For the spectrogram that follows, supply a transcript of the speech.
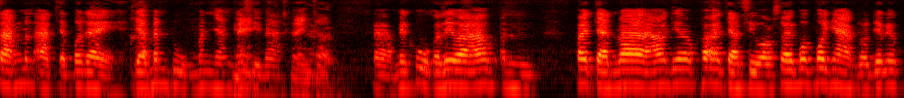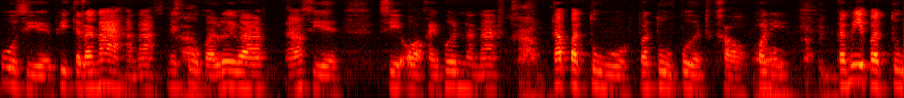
สั่งมันอาจจะบ่ได้อย่ามันดุงมันหยังจังซี่นะ ใช่ครับ ค่ะแม่ครูก็เลยว่าเอาอันพระอาจารย์ว่าเอาเดี๋ยวพระอาจารย์สิออกซอยบ่บ่ยากดอกเดี๋ยวแม่ครูสิพิจารณาหั่นนะแม่ครูก็เลยว่าเอาสิ สิออกให้เพิ่นนั่นนะครับถ้าประตูประตูเปิดเข้าพอดีครับเป็นก็มีประตู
